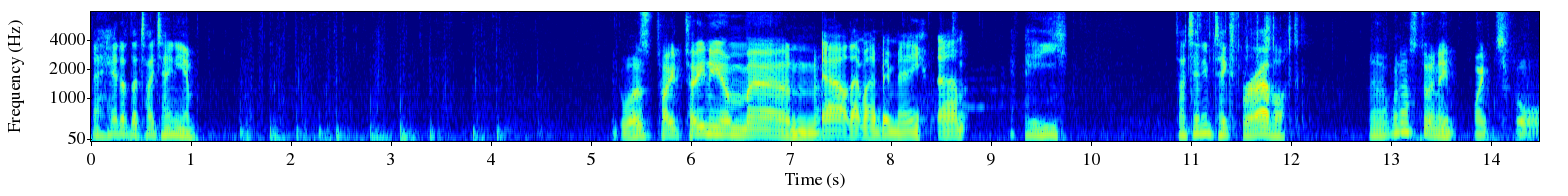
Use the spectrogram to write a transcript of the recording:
Ahead of the titanium. It was Titanium Man. Oh, that might have been me. Um, Hey. Titanium takes forever. Uh, what else do I need points for?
